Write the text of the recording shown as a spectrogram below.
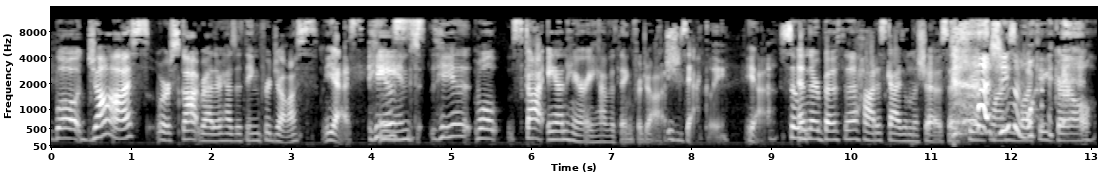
Well, Joss or Scott rather has a thing for Joss. Yes, he And- is. He is. Well, Scott and Harry have a thing for Joss. Exactly. Yeah. So- and they're both the hottest guys on the show. So she one She's one. lucky girl.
